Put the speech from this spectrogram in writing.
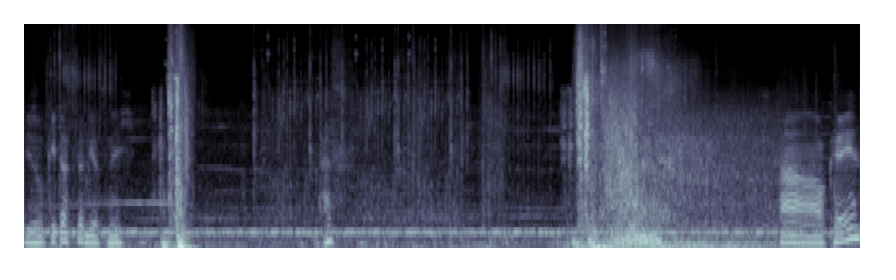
Wieso geht das denn jetzt nicht? Was? Ah, okay.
